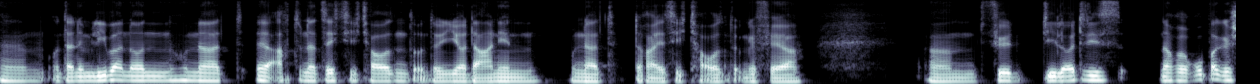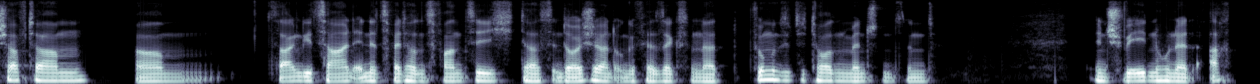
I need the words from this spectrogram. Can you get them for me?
Ähm, und dann im Libanon 100, äh, 860.000 und in Jordanien 130.000 ungefähr. Ähm, für die Leute, die es nach Europa geschafft haben, ähm, sagen die Zahlen Ende 2020, dass in Deutschland ungefähr 675.000 Menschen sind, in Schweden 108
